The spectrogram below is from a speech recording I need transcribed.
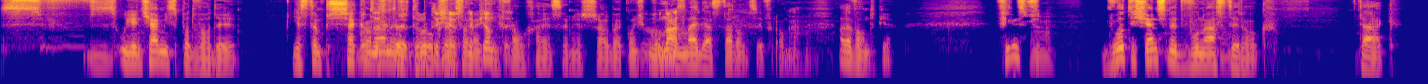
z, z ujęciami z podwody. Jestem przekonany, to że to był kręcone VHS-em jeszcze, albo jakąś 12. mega starą cyfrą, Aha. ale wątpię. Film z 2012 mhm. no. rok. Tak.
